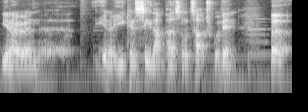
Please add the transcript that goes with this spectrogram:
you know, and uh, you know, you can see that personal touch within. But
